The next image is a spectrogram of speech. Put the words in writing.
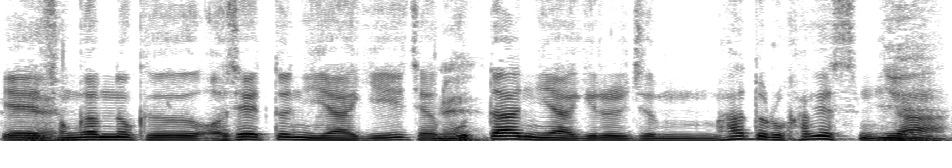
예, 네. 정감독 그 어제 했던 이야기 제가 네. 못다한 이야기를 좀 하도록 하겠습니다.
